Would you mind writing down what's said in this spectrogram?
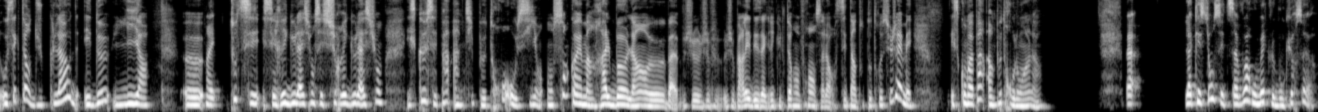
au secteur du cloud et de l'IA. Euh, toutes ces, régulations, ces surrégulations, est-ce que c'est pas un petit peu trop aussi? On, sent quand même un ras-le-bol. Hein, euh, bah, je, parlais des agriculteurs en France, alors c'est un tout autre sujet, mais est-ce qu'on va pas un peu trop loin là? Bah, La question, c'est de savoir où mettre le bon curseur.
